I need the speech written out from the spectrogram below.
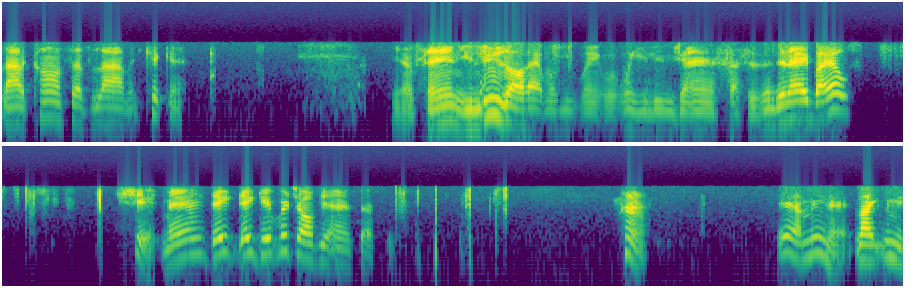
a lot of concepts alive and kicking. You know what I'm saying? You lose all that when you when when you lose your ancestors, and then everybody else, shit, man, they they get rich off your ancestors. Huh? Yeah, I mean that. Like, let me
